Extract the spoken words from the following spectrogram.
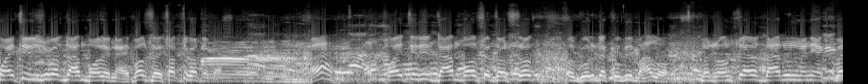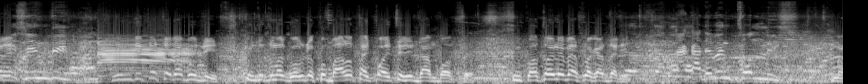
পঁয়ত্রিশ রুপির দাম বলে নাই বলছে সত্য কথা হ্যাঁ? পঁয়ত্রিশ দাম বলছে দর্শক ওই গরুটা খুবই ভালো। মানে রংটা দারুণ মানে একেবারে হিন্দি তো সেটা বুঝি কিন্তু তোমার গরুটা খুব ভালো তাই পঁয়ত্রিশ দাম বলছে। তুমি কত হলে বেসবা গাদ্দারি টাকা দেবেন চল্লিশ। না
